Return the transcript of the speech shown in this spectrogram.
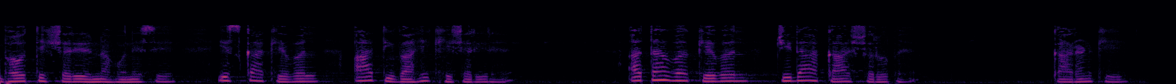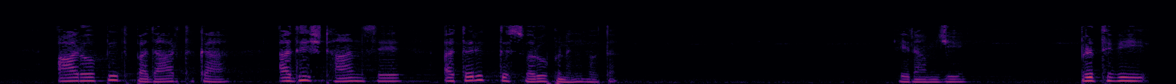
भौतिक शरीर न होने से इसका केवल आतिवाहिक ही शरीर है। अतः वह केवल चिदाकाश स्वरूप है। कारण कि आरोपित पदार्थ का अधिष्ठान से अतिरिक्त स्वरूप नहीं होता। हे राम जी पृथ्वी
